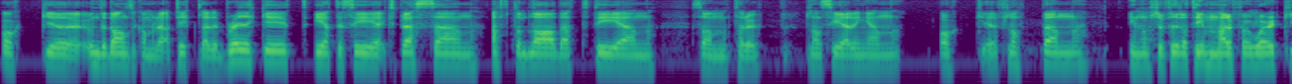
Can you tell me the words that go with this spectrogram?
Och eh, under dagen så kommer det artiklar i Breakit, ETC, Expressen, Aftonbladet, DN som tar upp lanseringen och eh, floppen inom 24 timmar för work.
